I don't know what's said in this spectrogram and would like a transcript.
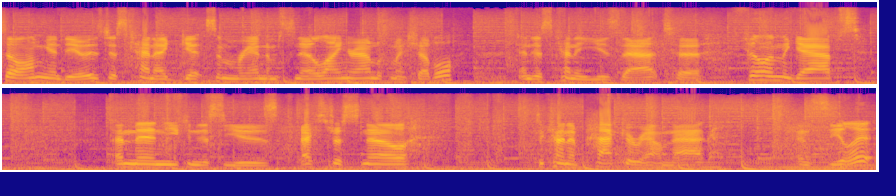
So all I'm gonna do is just kinda get some random snow lying around with my shovel and just kinda use that to fill in the gaps. And then you can just use extra snow to kind of pack around that and seal it.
